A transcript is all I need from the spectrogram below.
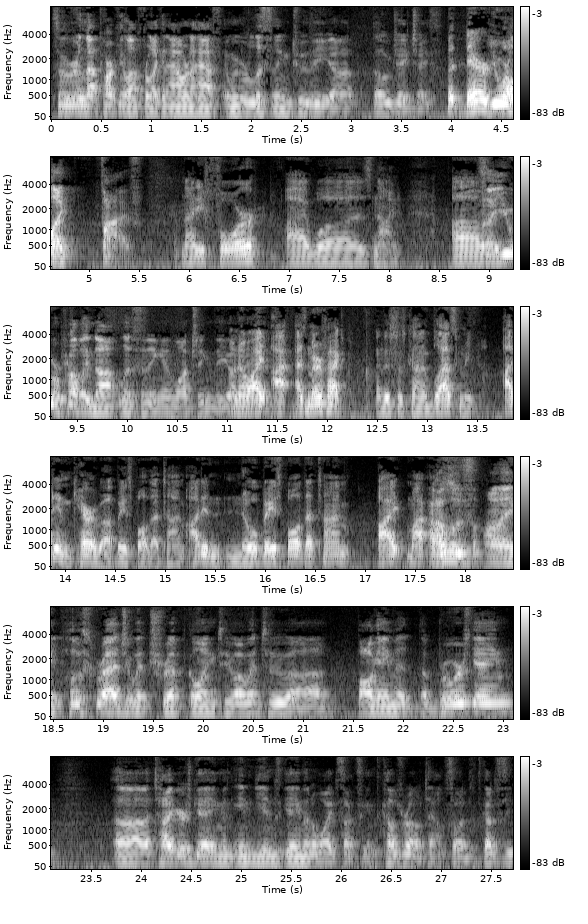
So we were in that parking lot for like an hour and a half, and we were listening to the uh, the OJ chase. but they're You were all- like five, 94. I was nine. Um, so you were probably not listening and watching the. Oh, OJ no, I, chase. I, as a matter of fact, and this is kind of blasphemy. I didn't care about baseball at that time. I didn't know baseball at that time. I my I I was, was on a postgraduate trip going to. I went to a ball game, at a Brewers game, a Tigers game, an Indians game, and a White Sox game. The Cubs were out of town, so I just got to see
